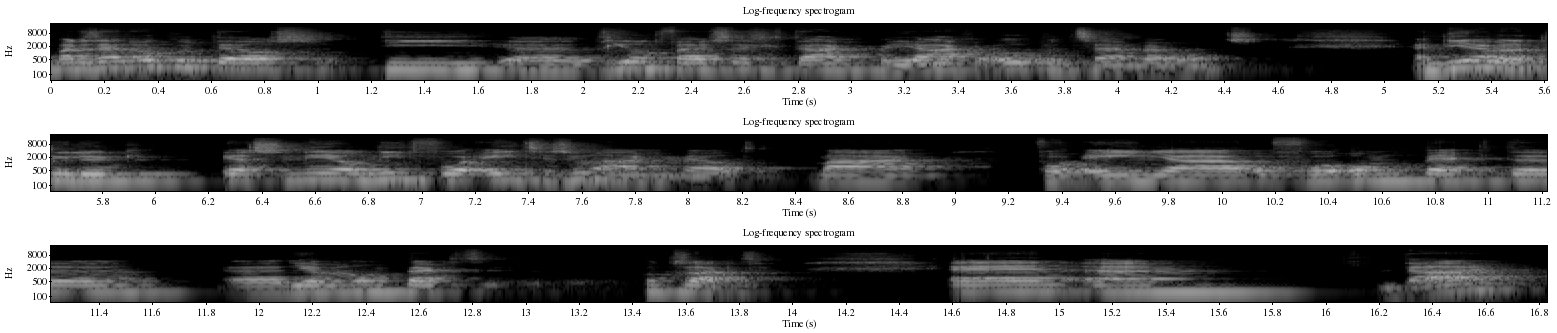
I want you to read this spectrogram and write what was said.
maar er zijn ook hotels die 365 dagen per jaar geopend zijn bij ons. En die hebben natuurlijk personeel niet voor één seizoen aangemeld, maar voor één jaar of voor onbeperkt, die hebben een onbeperkt contract. En um, daar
